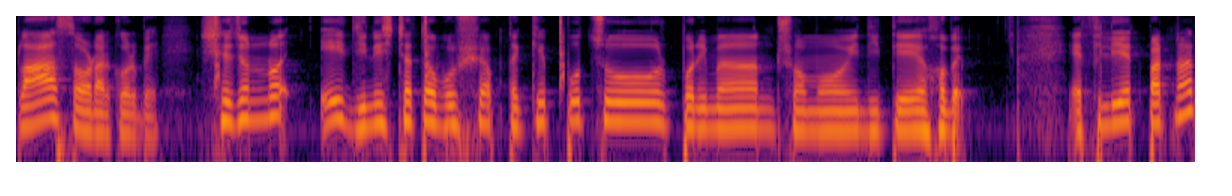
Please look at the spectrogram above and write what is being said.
প্লাস অর্ডার করবে। সেজন্য এই জিনিসটাতে অবশ্যই আপনাকে প্রচুর পরিমাণ সময় দিতে হবে। অ্যাফিলিয়েট পার্টনার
